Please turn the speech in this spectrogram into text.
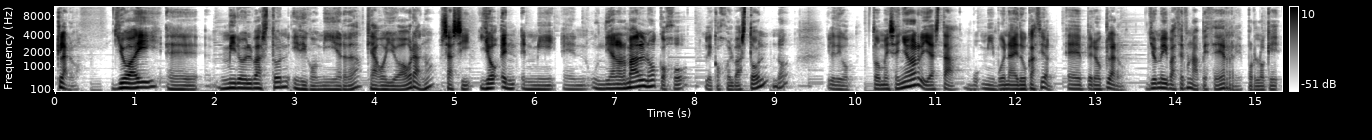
Claro, yo ahí eh, miro el bastón y digo, mierda, ¿qué hago yo ahora, no? O sea, si yo en, mi, en un día normal, ¿no? Cojo, le cojo el bastón, ¿no? Y le digo, tome señor, y ya está, mi buena educación. Eh, pero claro, yo me iba a hacer una PCR, por lo que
